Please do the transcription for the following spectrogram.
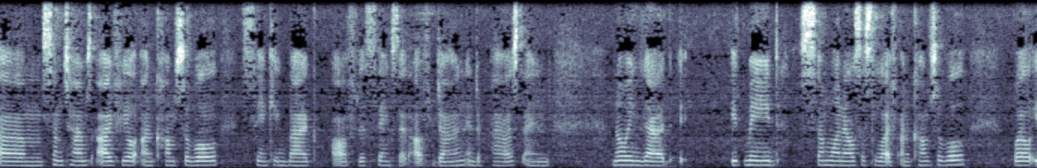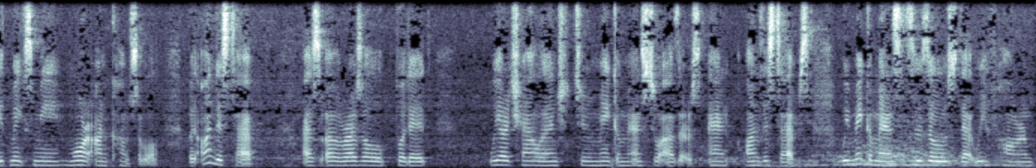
um, sometimes I feel uncomfortable thinking back of the things that I've done in the past and knowing that it made someone else's life uncomfortable well, it makes me more uncomfortable. But on this step, as Russell put it, we are challenged to make amends to others. And on these steps, we make amends to those that we've harmed.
